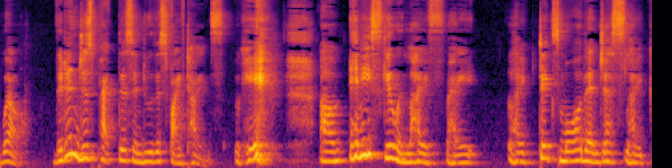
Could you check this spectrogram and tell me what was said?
Well, they didn't just practice and do this five times, okay? Um, any skill in life, right, like takes more than just like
